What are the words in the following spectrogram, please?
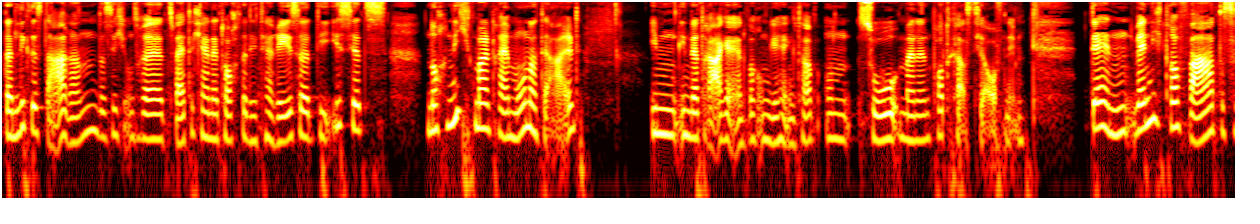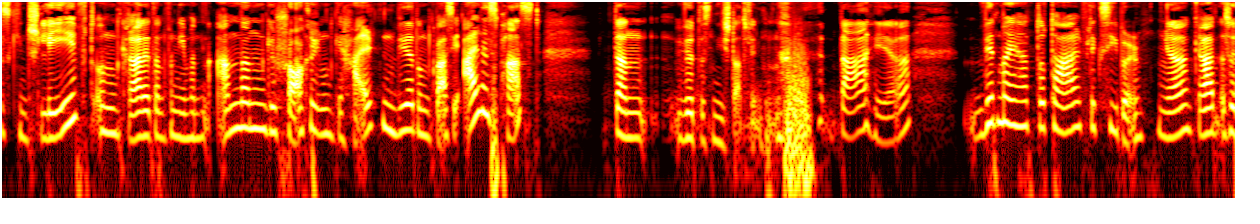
dann liegt es daran, dass ich unsere zweite kleine Tochter, die Theresa, die ist jetzt noch nicht mal drei Monate alt, in, in der Trage einfach umgehängt habe und so meinen Podcast hier aufnehme. Denn wenn ich darauf warte, dass das Kind schläft und gerade dann von jemand anderen geschaukelt und gehalten wird und quasi alles passt, dann wird das nie stattfinden. Daher wird man ja total flexibel. Ja, gerade, also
